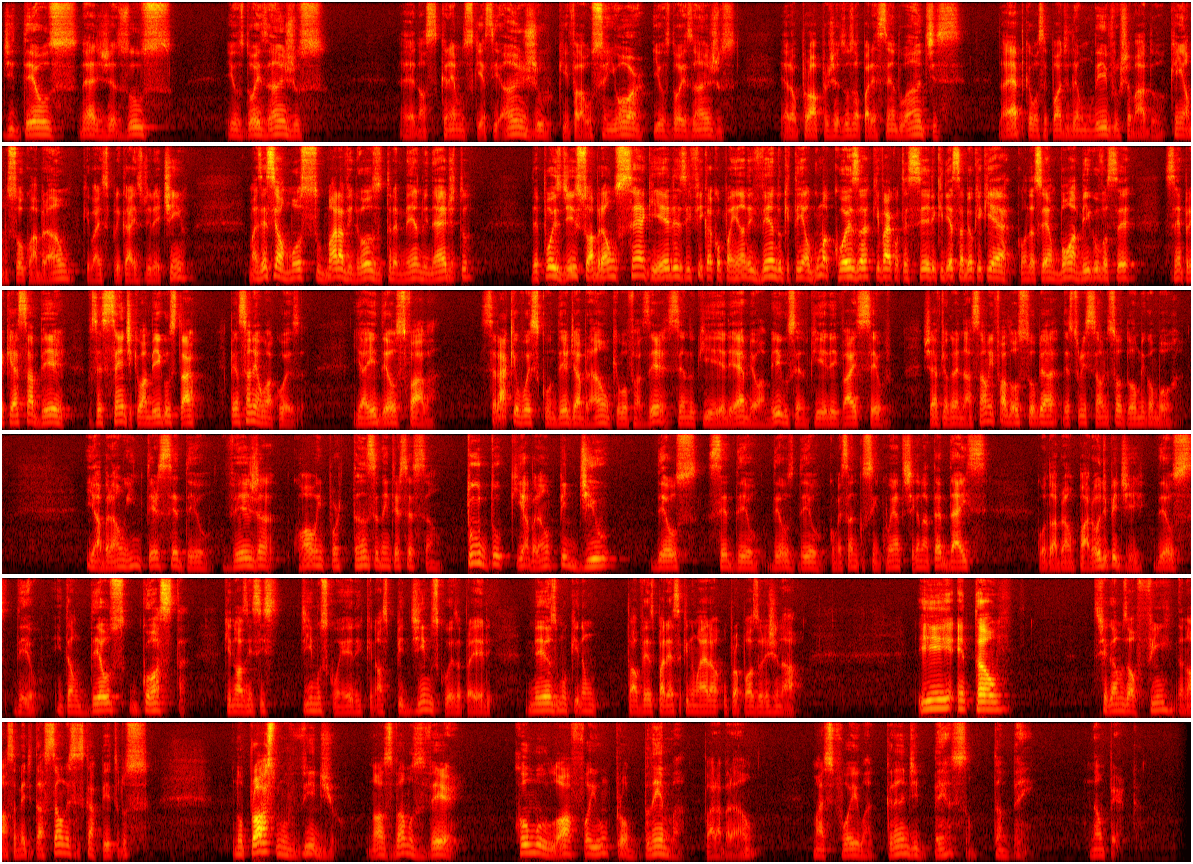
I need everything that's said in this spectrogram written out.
de Deus, né, de Jesus e os dois anjos, é, nós cremos que esse anjo que fala o Senhor e os dois anjos era o próprio Jesus aparecendo antes da época. Você pode ler um livro chamado Quem Almoçou com Abraão, que vai explicar isso direitinho. Mas esse almoço maravilhoso, tremendo, inédito, depois disso, Abraão segue eles e fica acompanhando e vendo que tem alguma coisa que vai acontecer e queria saber o que, que é. Quando você é um bom amigo, você sempre quer saber, você sente que o amigo está pensando em alguma coisa. E aí Deus fala: será que eu vou esconder de Abraão o que eu vou fazer, sendo que ele é meu amigo, sendo que ele vai ser chefe de nação? E falou sobre a destruição de Sodoma e Gomorra. E Abraão intercedeu. Veja qual a importância da intercessão. Tudo que Abraão pediu, Deus cedeu, Deus deu, começando com 50, chegando até 10. Quando Abraão parou de pedir, Deus deu. Então Deus gosta que nós insistimos com Ele, que nós pedimos coisa para Ele, mesmo que não, talvez pareça que não era o propósito original. E então chegamos ao fim da nossa meditação nesses capítulos. No próximo vídeo, nós vamos ver como Ló foi um problema para Abraão, mas foi uma grande bênção também. Não perca.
